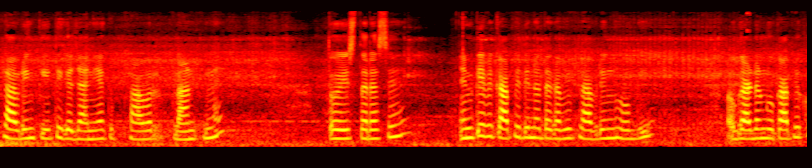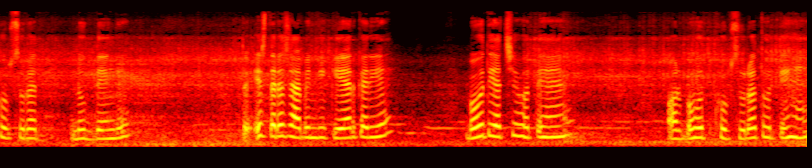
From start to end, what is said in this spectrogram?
फ्लावरिंग की थी गजानिया के फ्लावर प्लांट ने। तो इस तरह से इनके भी काफ़ी दिनों तक अभी फ्लावरिंग होगी और गार्डन को काफ़ी खूबसूरत लुक देंगे। तो इस तरह से आप इनकी केयर करिए। बहुत ही अच्छे होते हैं और बहुत खूबसूरत होते हैं।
